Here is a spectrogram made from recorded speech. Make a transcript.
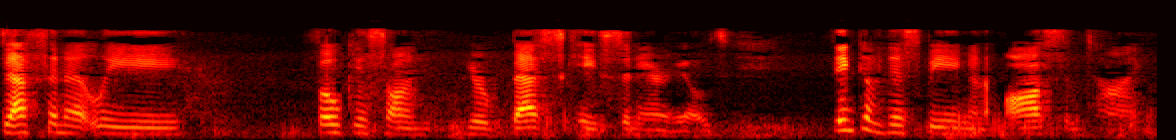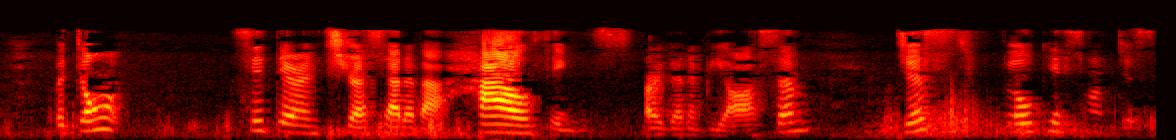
definitely focus on your best case scenarios. Think of this being an awesome time, but don't sit there and stress out about how things are going to be awesome. Just focus on just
